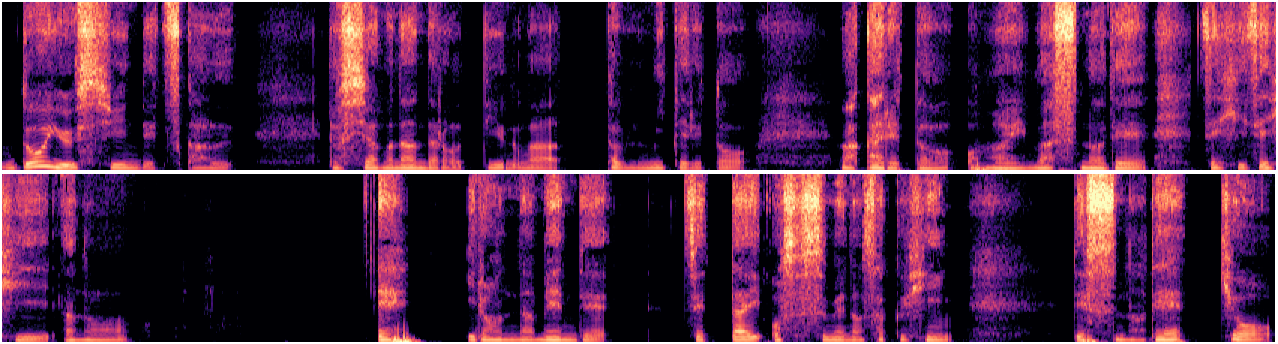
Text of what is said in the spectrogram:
どういうシーンで使うロシア語なんだろうっていうのが多分見てるとわかると思いますので、ぜひぜひ、あの、え、いろんな面で絶対おすすめの作品ですので、今日、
